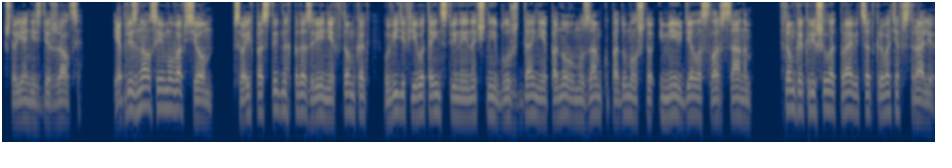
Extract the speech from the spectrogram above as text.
что я не сдержался. Я признался ему во всем, в своих постыдных подозрениях, в том, как, увидев его таинственные ночные блуждания по новому замку, подумал, что имею дело с Ларсаном, в том, как решил отправиться открывать Австралию.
